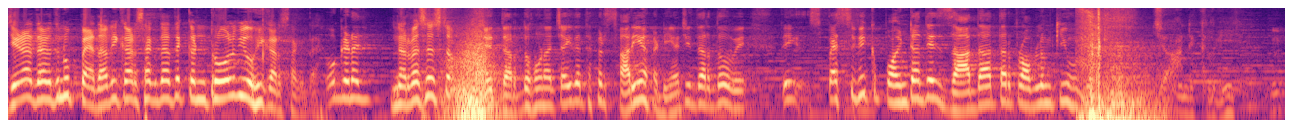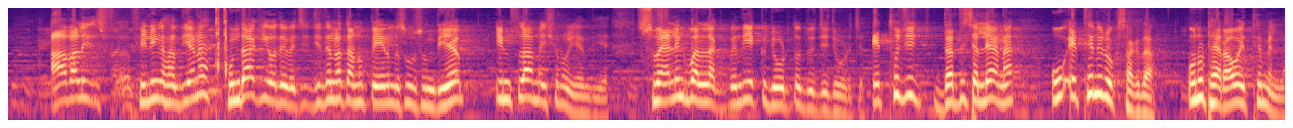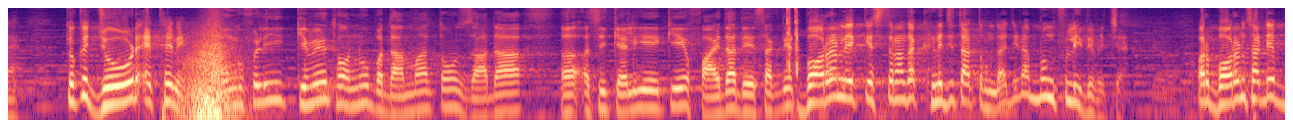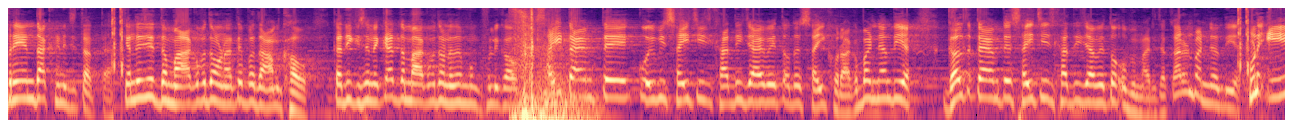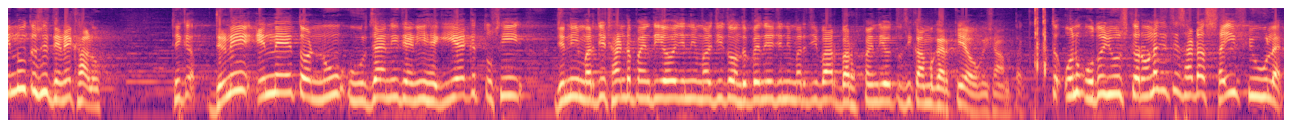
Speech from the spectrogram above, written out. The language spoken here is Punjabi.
ਜਿਹੜਾ ਦਰਦ ਨੂੰ ਪੈਦਾ ਵੀ ਕਰ ਸਕਦਾ ਤੇ ਕੰਟਰੋਲ ਵੀ ਉਹੀ ਕਰ ਸਕਦਾ। ਉਹ ਕਿਹੜਾ ਜੀ? ਨਰਵਸ ਸਿਸਟਮ ਜੇ ਦਰਦ ਹੋਣਾ ਚਾਹੀਦਾ ਤਾਂ ਫਿਰ ਸਾਰੀਆਂ ਹੱਡੀਆਂ 'ਚ ਹੀ ਦਰਦ ਹੋਵੇ। ਤੇ ਸਪੈਸੀਫਿਕ ਪੁਆਇੰਟਾਂ ਤੇ ਜ਼ਿਆਦਾਤਰ ਪ੍ਰੋਬਲਮ ਕੀ ਹੁੰਦੀ? ਜਾਨ ਨਿਕਲ ਗਈ। ਆ ਵਾਲੀ ਫੀਲਿੰਗ ਆਉਂਦੀ ਹੈ ਨਾ ਹੁੰਦਾ ਕੀ ਉਹਦੇ ਵਿੱਚ? ਜਿਹਦੇ ਨਾਲ ਤੁਹਾਨੂੰ ਪੇਨ ਮਹਿਸੂਸ ਹੁੰਦੀ ਹੈ ਇਨਫਲੇਮੇਸ਼ਨ ਹੋ ਜਾਂਦੀ ਹੈ। ਸਵੈਲਿੰਗ ਬਣ ਲੱਗ ਪੈਂਦੀ ਇੱਕ ਜੋੜ ਤੋਂ ਦੂਜੇ ਜੋੜ 'ਚ। ਇੱਥੋਂ ਜੇ ਦਰਦ ਚੱਲਿਆ ਨਾ ਉਹ ਇੱਥੇ ਨਹੀਂ ਰੁਕ ਸਕਦਾ। ਉਹਨੂੰ ਠਹਿਰਾਓ ਇੱਥੇ ਮਿਲਣਾ ਹੈ। ਕਿਉਂਕਿ ਜੋੜ ਇੱਥੇ ਨੇ। ਮੂੰਗਫਲੀ ਕਿਵੇਂ ਤੁਹਾਨੂੰ ਬਦਾਮਾਂ ਤੋਂ ਜ਼ਿਆਦਾ ਅ, ਅਸੀਂ ਕਹਿ ਲਈਏ ਕਿ ਫਾਇਦਾ ਦੇ ਸਕਦੀ ਹੈ? ਬੋਰਨ ਇੱਕ ਇਸ ਤਰ੍ਹਾਂ ਦਾ ਖਣਿਜ ਤੱਤ ਹੁੰਦਾ ਜਿਹੜਾ ਮੂੰਗਫਲੀ ਦੇ ਵਿੱਚ ਹੈ। ਔਰ ਬੋਰਨ ਸਾਡੇ ਬ੍ਰੇਨ ਦਾ ਖਣਿਜ ਤੱਤ ਹੈ। ਕਹਿੰਦੇ ਜੇ ਦਿਮਾਗ ਵਧਾਉਣਾ ਤੇ ਬਦਾਮ ਖਾਓ। ਕਦੀ ਕਿਸੇ ਨੇ ਕਿਹਾ ਦਿਮਾਗ ਵਧਾਉਣਾ ਤੇ ਮੂੰਗਫਲੀ ਖਾਓ। ਸਹੀ ਟਾਈਮ ਤੇ ਕੋਈ ਵੀ ਸਹੀ ਚੀਜ਼ ਖਾਧੀ ਜਾਵੇ ਤਾਂ ਉਹਦੇ ਸਹੀ ਖੁਰਾਕ ਬਣ ਜਾਂਦੀ ਹੈ। ਗਲਤ ਟਾਈਮ ਤੇ ਸਹੀ ਚੀਜ਼ ਖਾਧੀ ਜਾਵੇ ਤਾਂ ਉਹ ਬਿਮਾਰੀ ਦਾ ਕਾਰਨ ਬਣ ਜਾਂਦੀ ਹੈ। ਹੁਣ ਇਹਨੂੰ ਤੁਸੀਂ ਦਿਨੇ ਖਾ ਲਓ। ਠੀਕ ਹੈ? ਦਿਨੇ ਇਹਨੇ ਤੁਹਾਨੂੰ ਊਰਜਾ ਨਹੀਂ ਦੇਣੀ ਹੈਗੀ ਹੈ ਕਿ ਤੁਸੀਂ ਜਿੰਨੀ ਮਰਜ਼ੀ ਠੰਡ ਪੈਂਦੀ ਹੋਵੇ, ਜਿੰਨੀ ਮਰਜ਼ੀ ਧੁੰਦ ਪੈਂਦੀ ਹੋਵੇ, ਜਿੰਨੀ ਮਰਜ਼ੀ ਬਾਹਰ ਬਰਫ਼ ਪੈਂਦੀ ਹੋਵੇ, ਤੁਸੀਂ ਕੰਮ ਕਰਕੇ ਆਓਗੇ ਸ਼ਾਮ ਤੱਕ। ਤੇ ਉਹਨੂੰ ਉਦੋਂ ਯੂਜ਼ ਕਰੋ ਨਾ ਜਿੱਥੇ ਸਾਡਾ ਸਹੀ ਫਿਊਲ ਹੈ,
